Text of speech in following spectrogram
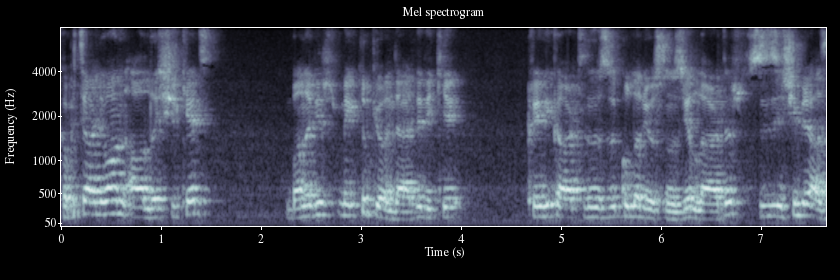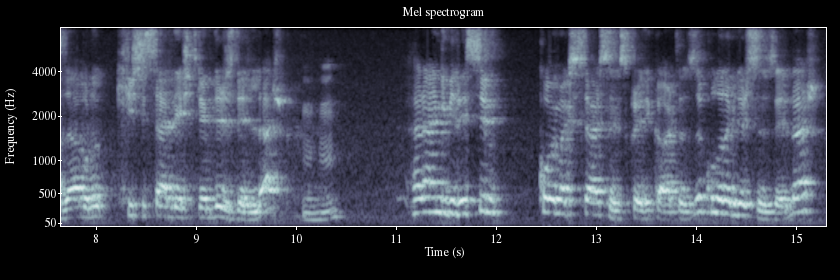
Capital One adlı şirket bana bir mektup gönderdi. Dedi ki kredi kartınızı kullanıyorsunuz yıllardır. Sizin için biraz daha bunu kişiselleştirebiliriz dediler. Hı hı. Herhangi bir resim koymak isterseniz kredi kartınıza kullanabilirsiniz dediler.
